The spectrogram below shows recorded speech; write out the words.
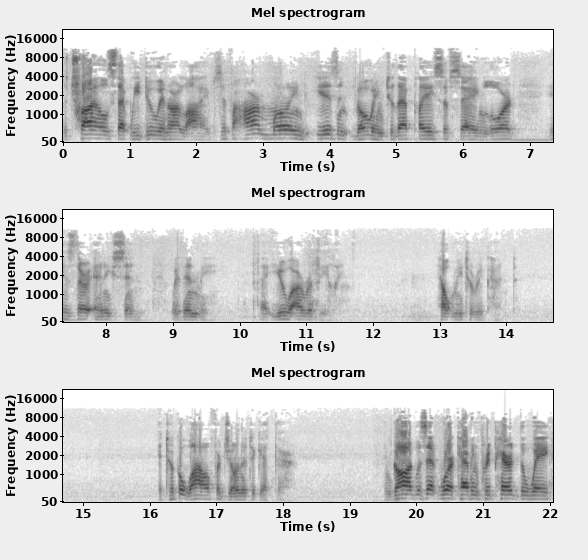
the trials that we do in our lives, if our mind isn't going to that place of saying, Lord, is there any sin within me that you are revealing? Help me to repent. It took a while for Jonah to get there. And God was at work having prepared the way,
